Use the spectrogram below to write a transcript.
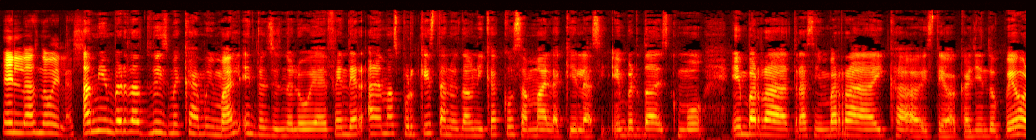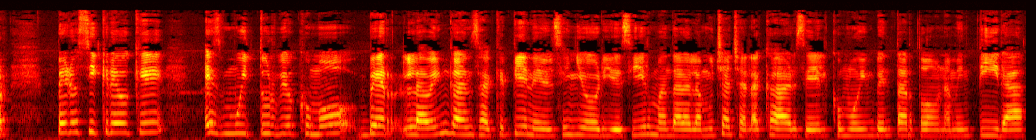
en las novelas. A mí en verdad Luis me cae muy mal, entonces no lo voy a defender. Además porque esta no es la única cosa mala que él hace. En verdad es como embarrada tras embarrada y cada vez te va cayendo peor. Pero sí creo que es muy turbio como ver la venganza que tiene el señor y decir mandar a la muchacha a la cárcel, como inventar toda una mentira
